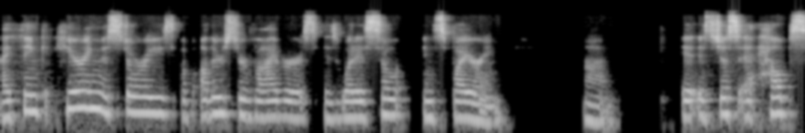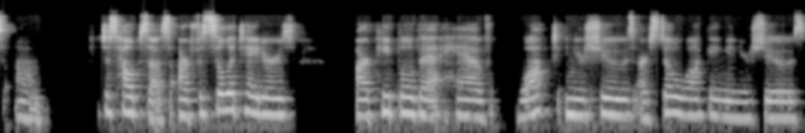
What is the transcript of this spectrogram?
I think hearing the stories of other survivors is what is so inspiring. Um, it, it's just, it helps, um, just helps us. Our facilitators are people that have walked in your shoes, are still walking in your shoes,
